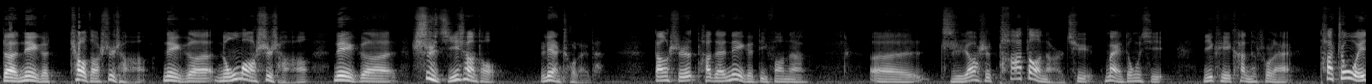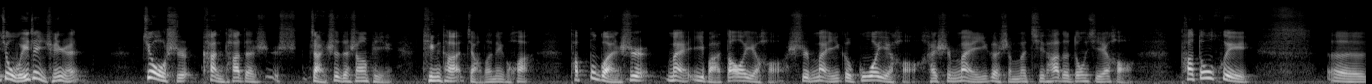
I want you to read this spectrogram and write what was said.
的那个跳蚤市场、那个农贸市场、那个市集上头练出来的。当时他在那个地方呢，呃，只要是他到哪儿去卖东西，你可以看得出来，他周围就围着一群人。就是看他的展示的商品，听他讲的那个话。他不管是卖一把刀也好，是卖一个锅也好，还是卖一个什么其他的东西也好，他都会，呃，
